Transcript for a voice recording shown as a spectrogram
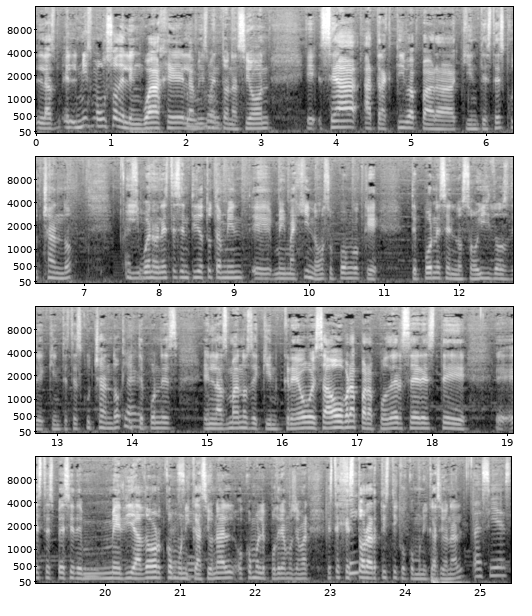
las, el mismo uso del lenguaje, la uh -huh. misma entonación, eh, sea atractiva para quien te esté escuchando. Así y bueno, en este sentido tú también eh, me imagino, supongo que te pones en los oídos de quien te está escuchando claro. y te pones en las manos de quien creó esa obra para poder ser este eh, esta especie de mediador comunicacional o cómo le podríamos llamar este gestor sí. artístico comunicacional así es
